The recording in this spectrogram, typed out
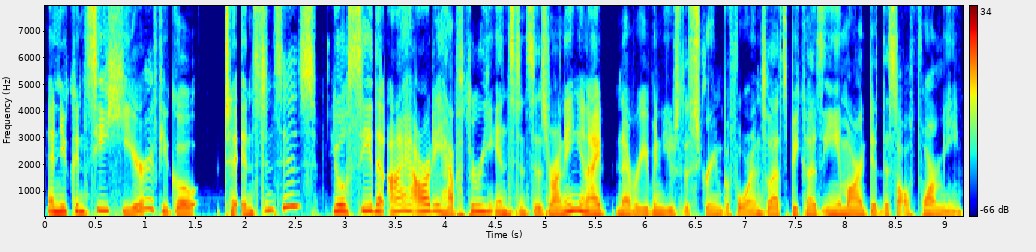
And you can see here, if you go to instances, you'll see that I already have three instances running and I never even used the screen before. And so that's because EMR did this all for me.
